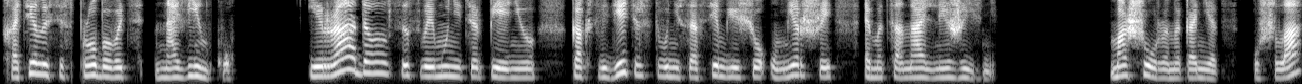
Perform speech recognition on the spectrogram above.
Хотелось испробовать новинку. И радовался своему нетерпению, как свидетельству не совсем еще умершей эмоциональной жизни. Машура, наконец, ушла,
